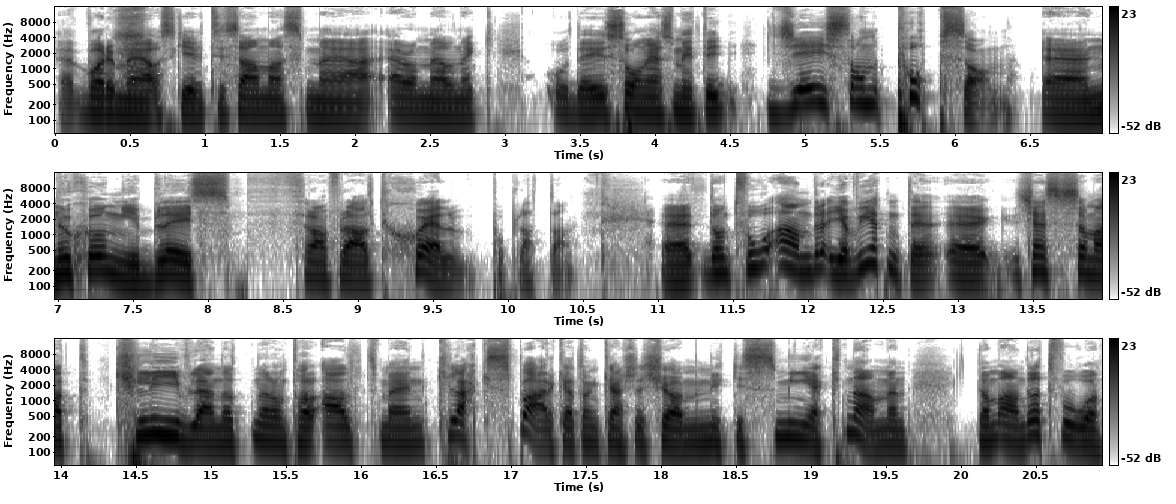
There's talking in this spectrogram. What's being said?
eh, varit med och skrivit tillsammans med Aaron Melnick. Och det är ju sångaren som heter Jason Popson. Eh, nu sjunger ju Blaze framförallt själv på plattan. Eh, de två andra, jag vet inte, eh, känns som att Cleveland, när de tar allt med en klackspark, att de kanske kör med mycket smeknamn, men de andra två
